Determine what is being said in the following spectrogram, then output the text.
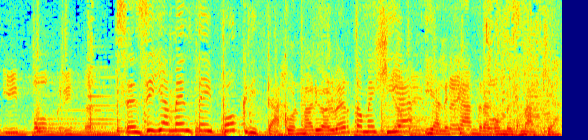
Hipócrita. Sencillamente hipócrita. Con Mario Alberto Mejía y Alejandra Gómez Maquia.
